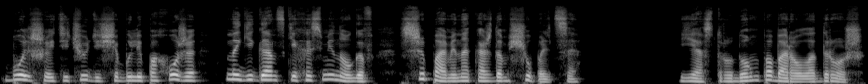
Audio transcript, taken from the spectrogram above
Больше эти чудища были похожи на гигантских осьминогов с шипами на каждом щупальце. Я с трудом поборола дрожь.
